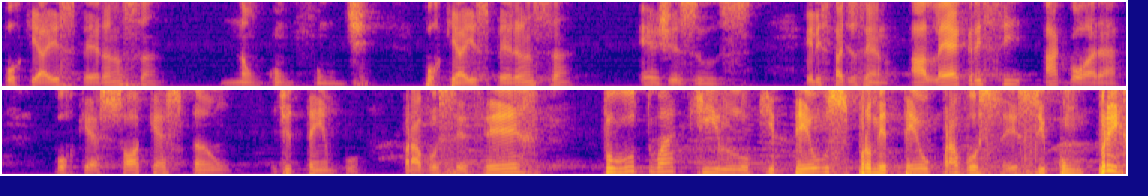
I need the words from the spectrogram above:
porque a esperança não confunde, porque a esperança é Jesus. Ele está dizendo: alegre-se agora, porque é só questão de tempo para você ver tudo aquilo que Deus prometeu para você se cumprir.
